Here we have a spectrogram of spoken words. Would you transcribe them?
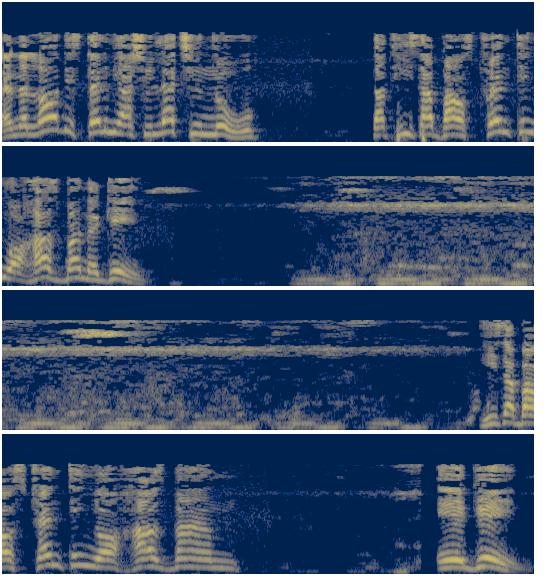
And the Lord is telling me I should let you know that He's about strengthening your husband again. He's about strengthening your husband again.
